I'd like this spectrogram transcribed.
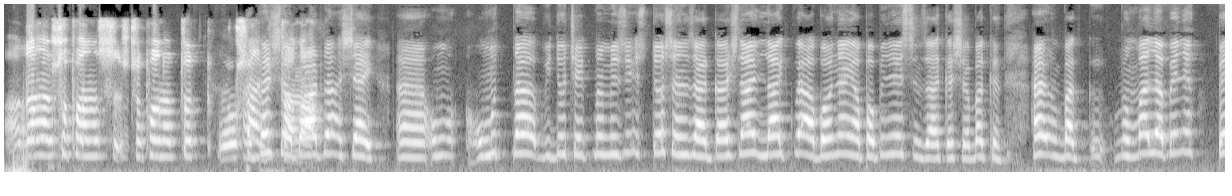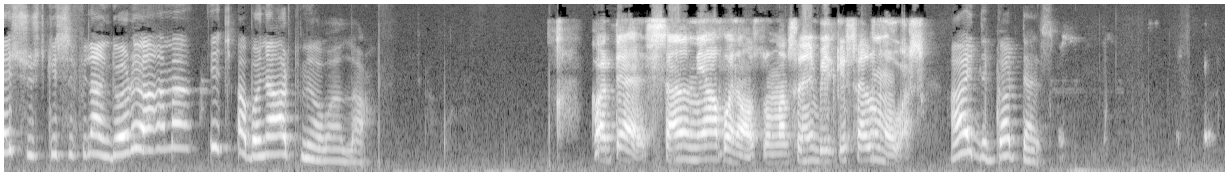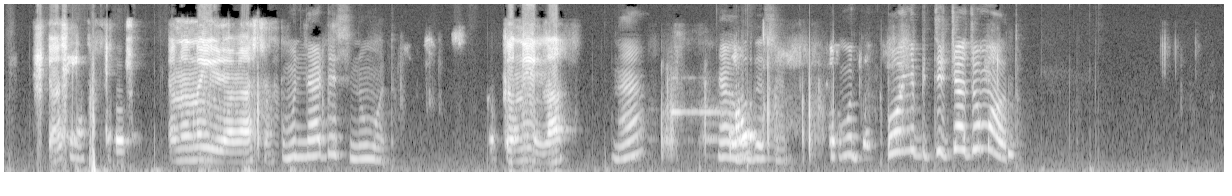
Adamın sopanı, sopanı tut. Vursan Arkadaşlar bu arada şey e, Um- Umut'la video çekmemizi istiyorsanız arkadaşlar like ve abone yapabilirsiniz arkadaşlar. Bakın her bak valla beni 500 kişi falan görüyor ama hiç abone artmıyor valla. Kardeş sen niye abone olsun lan? Senin bilgisayarın mı var? Haydi kardeş. Yasin. Yanına geliyorum Yasin. Umut neredesin Umut? Yakınıyım lan. Ne? Ne buradasın? Umut bu oyunu bitireceğiz Umut.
